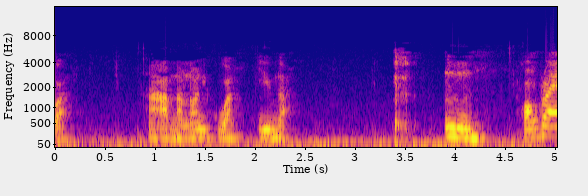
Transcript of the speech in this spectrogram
ว่าหาอาบน้ำนอนดีกว่าอิ่มละอืม ของแท้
